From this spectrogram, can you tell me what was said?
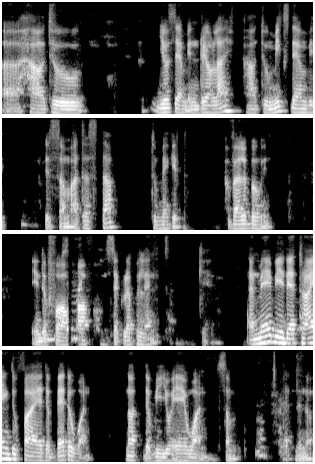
uh, how to use them in real life, how to mix them with with some other stuff to make it available in in the form of insect repellent. Okay, and maybe they're trying to find a better one, not the VUA one. Some you know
